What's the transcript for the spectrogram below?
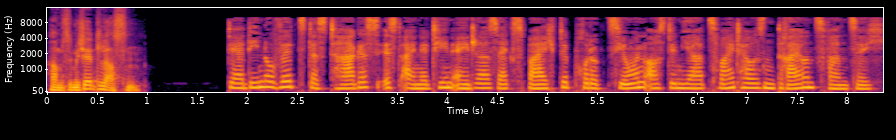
haben sie mich entlassen. Der Dino-Witz des Tages ist eine Teenager-6-Beichte-Produktion aus dem Jahr 2023.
